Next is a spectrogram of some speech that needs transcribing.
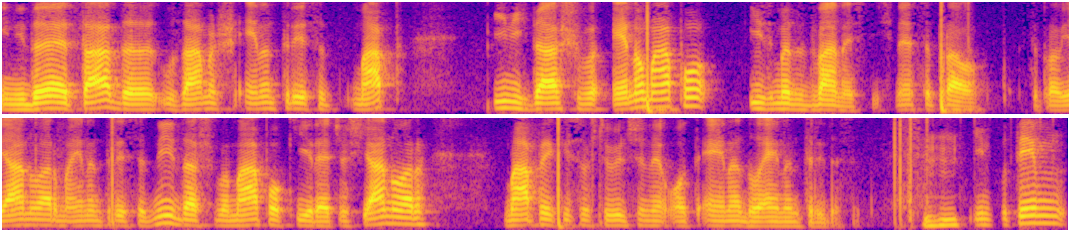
In ideja je ta, da vzameš 31 map in jih daš v eno mapo izmed 12. Ne. Se pravi, se pravi, januar ima 31 dni, daš v mapo, ki rečeš januar, mape, ki so številčene od 1 do 31. Mhm. In potem,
